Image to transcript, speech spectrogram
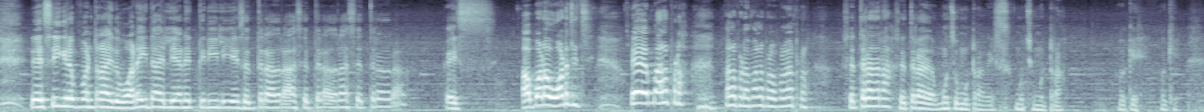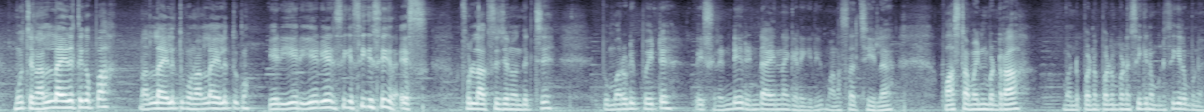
டேய் சீக்கிரம் பண்ணுறா இது உடையுதா இல்லையானே தெரியலையே. செத்துறாதரா செத்துறாதரா செத்துறாதரா கைஸ் அப்பாடா உடச்சிச்சு ஏ மேலப்படா மேலப்படா மேலப்படா மேலப்படா செத்துறாதரா செத்துறாத. மூச்சு முட்டுறான் கைஸ் மூச்சு முட்டுறான். ஓகே ஓகே மூச்சை நல்லா இழுத்துக்கப்பா. நல்லா இழுத்துக்கும் நல்லா இழுத்துக்கும் ஏறி ஏறி ஏறி ஏறி சீக்கிரம் சீக்கிரம் சீக்கிரம். எஸ் ஃபுல் ஆக்சிஜன் வந்துடுச்சு இப்போ மறுபடியும் போயிட்டு வயசு ரெண்டே ரெண்டாயிரம் தான் கிடைக்குது. மனசாட்சியில் ஃபாஸ்ட்டாக மைண்ட் பண்ணுறா பண்ணு பண்ணு பண்ணு பண்ணு. சீக்கிரம் பண்ணு சீக்கிரம் பண்ணு.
